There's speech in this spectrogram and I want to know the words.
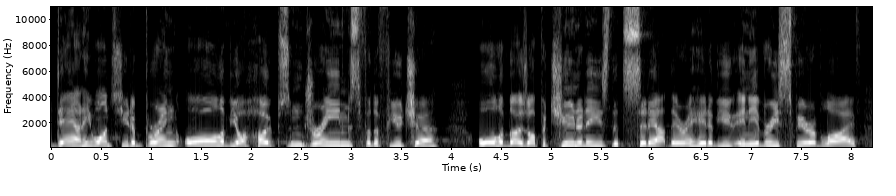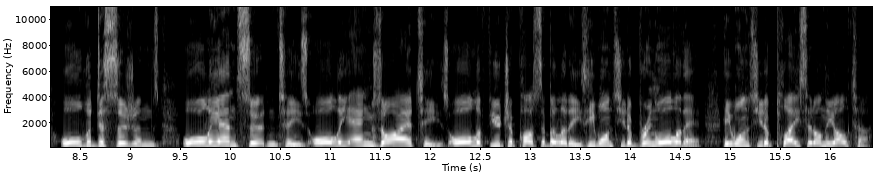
down. He wants you to bring all of your hopes and dreams for the future, all of those opportunities that sit out there ahead of you in every sphere of life, all the decisions, all the uncertainties, all the anxieties, all the future possibilities. He wants you to bring all of that. He wants you to place it on the altar.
